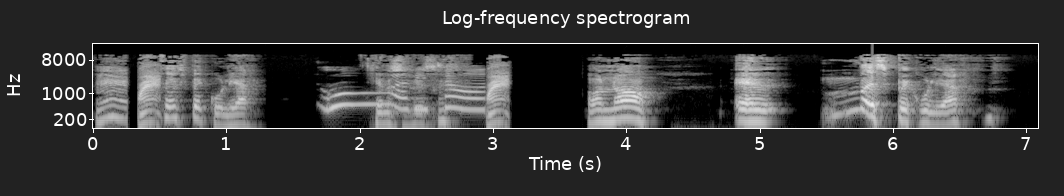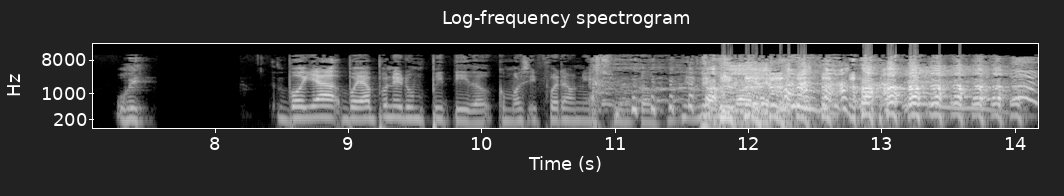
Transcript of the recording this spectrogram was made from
Mm, es peculiar. Uh, Oh no, el... mm, es peculiar. Uy. Voy a, voy a poner un pitido, como si fuera un insulto. Ah.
